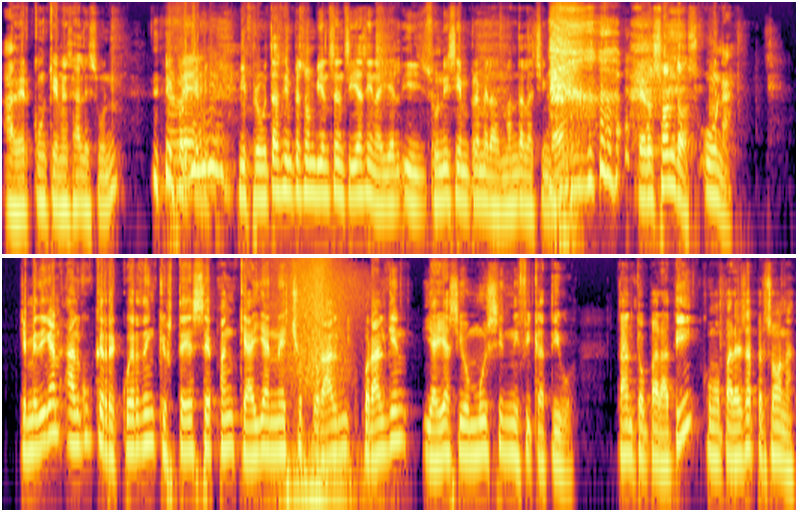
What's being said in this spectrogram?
A ver con qué me sale Suni. Porque mi- mis preguntas siempre son bien sencillas y, Nayel, y Suni siempre me las manda a la chingada. Pero son dos. Una, que me digan algo que recuerden que ustedes sepan que hayan hecho por, al- por alguien y haya sido muy significativo, tanto para ti como para esa persona.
